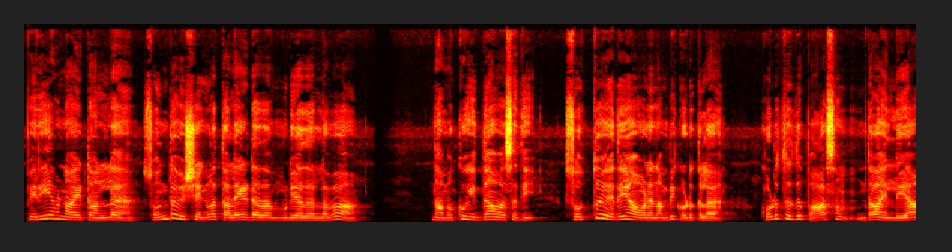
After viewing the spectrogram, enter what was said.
பெரியவன் ஆயிட்டான்ல சொந்த விஷயங்களை தலையிட முடியாதல்லவா? நமக்கும் இதுதான் வசதி. சொத்து எதையும் அவனை நம்பி கொடுக்கல. கொடுத்தது பாசம் தான் இல்லையா?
